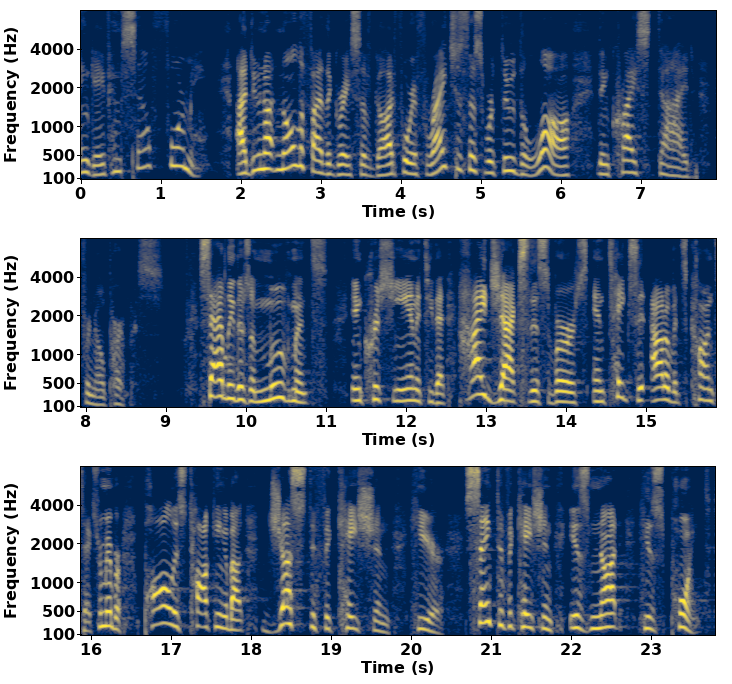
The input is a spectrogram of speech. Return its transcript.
and gave himself for me. I do not nullify the grace of God, for if righteousness were through the law, then Christ died for no purpose. Sadly, there's a movement in Christianity that hijacks this verse and takes it out of its context. Remember, Paul is talking about justification here. Sanctification is not his point.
